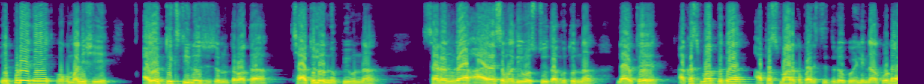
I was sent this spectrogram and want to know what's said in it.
ఎప్పుడైతే ఒక మనిషి అయోటిక్ స్టీనోసిస్ ఉన్న తర్వాత ఛాతిలో నొప్పి ఉన్నా సడన్గా ఆయాసం అది వస్తూ తగ్గుతున్నా లేకపోతే అకస్మాత్తుగా అపస్మారక పరిస్థితిలోకి వెళ్ళినా కూడా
